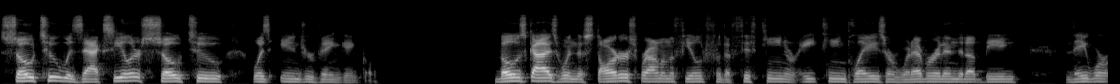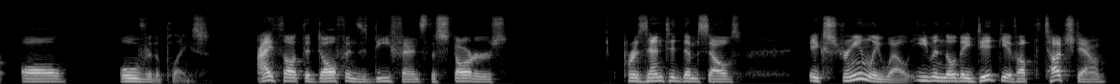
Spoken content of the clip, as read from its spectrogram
So too was Zach Sieler. So too was Andrew Van Ginkel. Those guys, when the starters were out on the field for the 15 or 18 plays or whatever it ended up being, they were all over the place. I thought the Dolphins defense, the starters, presented themselves extremely well, even though they did give up the touchdown,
